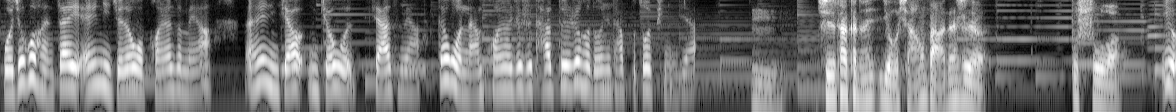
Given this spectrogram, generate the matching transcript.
我就会很在意。哎，你觉得我朋友怎么样？哎，你家你觉得我家怎么样？但我男朋友就是他对任何东西他不做评价。嗯，其实他可能有想法，但是不说。有，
